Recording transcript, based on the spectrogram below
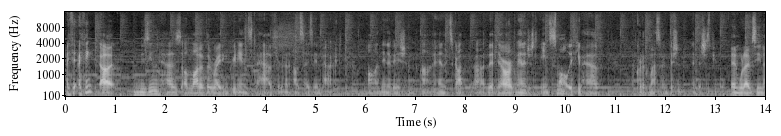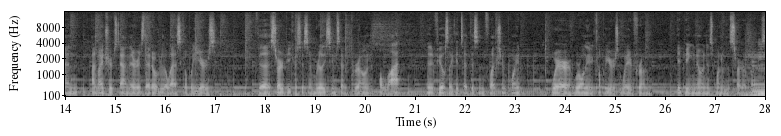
I, th I think uh, New Zealand has a lot of the right ingredients to have sort of an outsized impact on innovation. Uh, and it's got, uh, there are advantages to being small if you have a critical mass of ambition, ambitious people. And what I've seen on, on my trips down there is that over the last couple years, the startup ecosystem really seems to have grown a lot. And it feels like it's at this inflection point where we're only a couple years away from it being known as one of the startup hubs.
